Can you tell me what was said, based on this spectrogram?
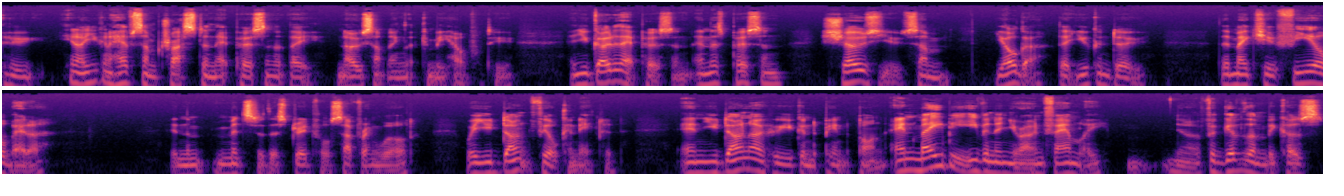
who you know, you can have some trust in that person that they know something that can be helpful to you, and you go to that person, and this person shows you some yoga that you can do that makes you feel better in the midst of this dreadful suffering world where you don't feel connected and you don't know who you can depend upon. And maybe even in your own family, you know, forgive them because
